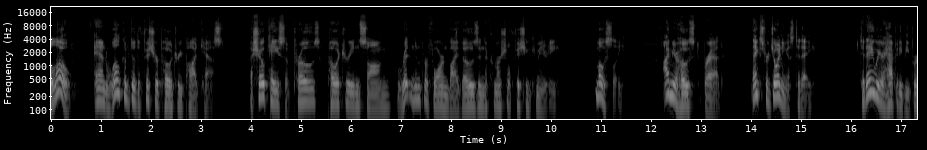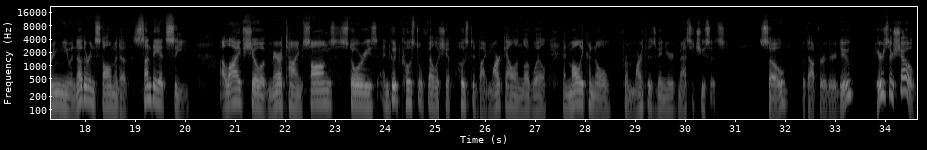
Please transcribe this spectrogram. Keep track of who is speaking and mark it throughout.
Speaker 1: Hello, and welcome to the Fisher Poetry Podcast, a showcase of prose, poetry, and song written and performed by those in the commercial fishing community. Mostly. I'm your host, Brad. Thanks for joining us today. Today, we are happy to be bringing you another installment of Sunday at Sea, a live show of maritime songs, stories, and good coastal fellowship hosted by Mark Alan Lovewell and Molly Conole from Martha's Vineyard, Massachusetts. So, without further ado, here's their show.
